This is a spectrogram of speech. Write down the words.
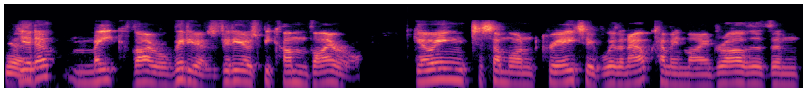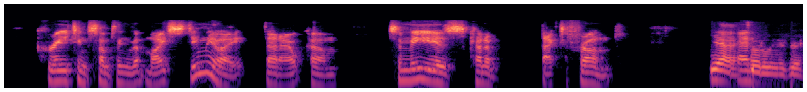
yeah. you don't make viral videos. Videos become viral. Going to someone creative with an outcome in mind rather than creating something that might stimulate that outcome, to me, is kind of back to front. Yeah, and, totally agree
